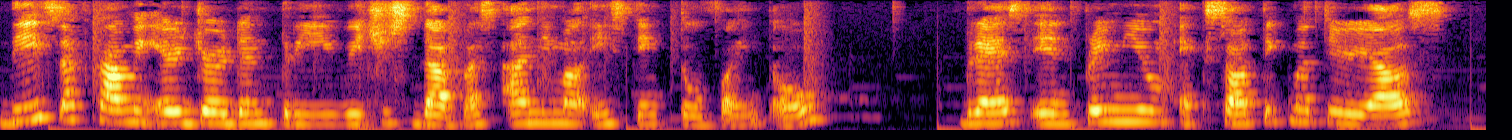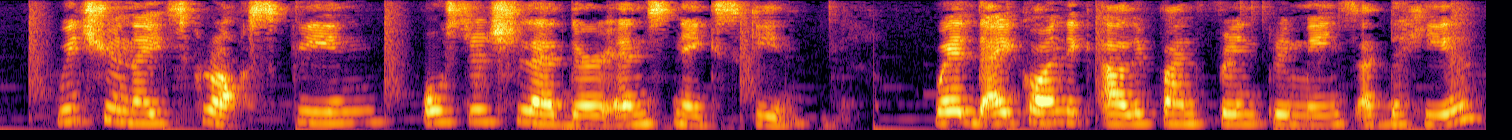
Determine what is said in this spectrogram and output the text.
This upcoming Air Jordan 3, which is dubbed as Animal Instinct 2.0, dressed in premium exotic materials which unites croc skin, ostrich leather, and snake skin. While the iconic elephant print remains at the heel,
